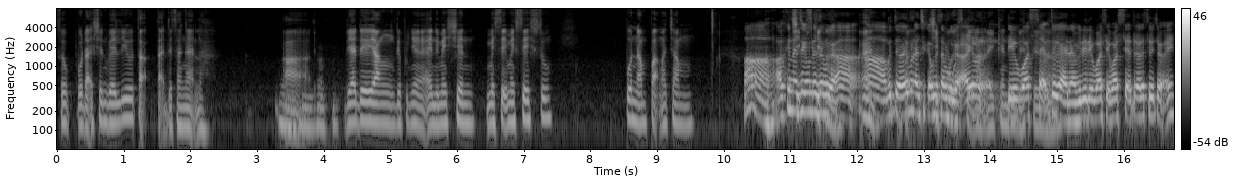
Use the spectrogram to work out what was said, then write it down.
So production value tak tak ada sangat lah. Hmm, Ah, dia ada yang dia punya animation message-message tu pun nampak macam Ah, aku nak cakap benda sama lah. ke? Ah, Kan? ah, betul. Aku nak cakap benda sama I, lah. Dia WhatsApp tu lah. kan. Bila dia WhatsApp WhatsApp tu I rasa macam eh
